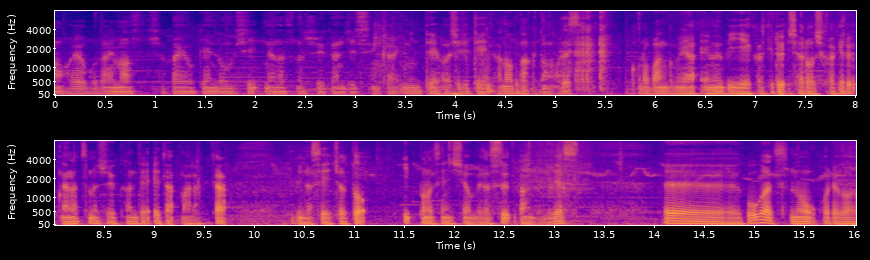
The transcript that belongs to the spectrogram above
んおはようございます。社会保険労務士7つの習慣実践会認定ファシリテーターのパクトンホです。この番組は MBA× 社労士 ×7 つの習慣で得た学びから日々の成長と一歩の前進を目指す番組です。えー、5月のこれは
